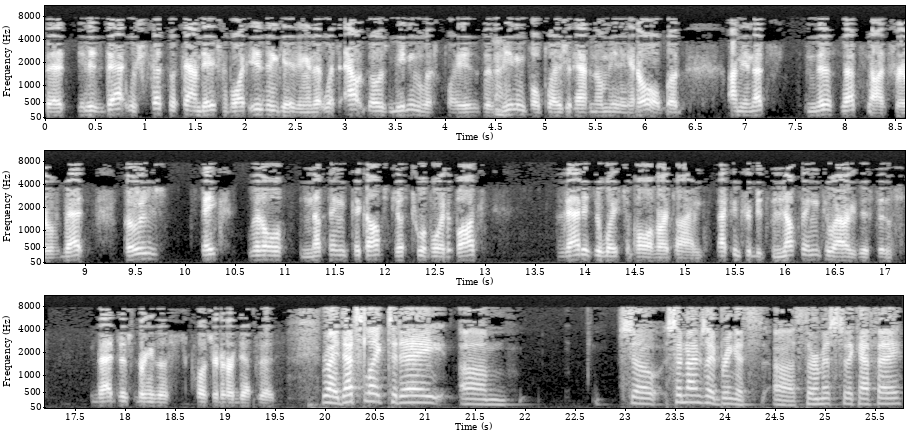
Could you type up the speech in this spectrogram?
that it is that which sets the foundation of what is engaging and that without those meaningless plays, the meaningful plays would have no meaning at all. But I mean that's this that's not true. That those fake little nothing pickoffs just to avoid a balk, that is a waste of all of our time. That contributes nothing to our existence. That just brings us closer to our death. Right. That's like today. Um, so sometimes I bring a th- uh, thermos to the cafe.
